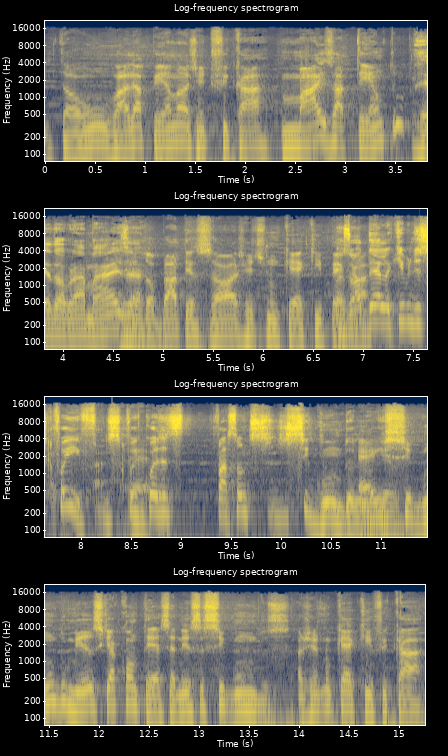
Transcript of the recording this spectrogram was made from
Então vale a pena a gente ficar mais atento. Redobrar mais, é. Redobrar atenção, a gente não quer aqui pegar. Mas o dela aqui me disse que foi, disse que foi É. coisa de fração de, de segundo. É em segundo mesmo que acontece, é nesses segundos. A gente não quer aqui ficar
